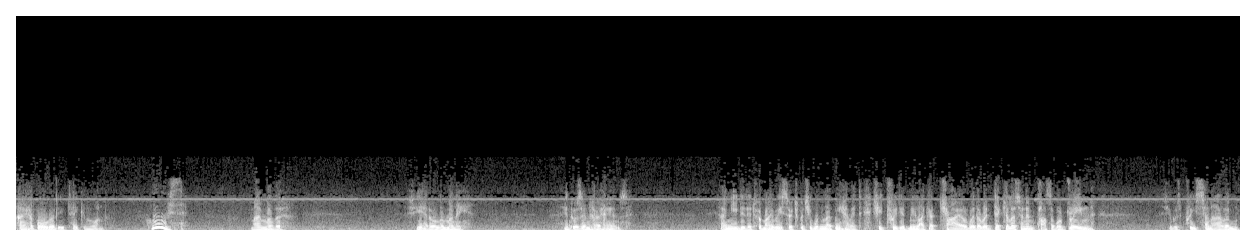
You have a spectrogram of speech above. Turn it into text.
I have already taken one. Whose? My mother. She had all the money. It was in her hands. I needed it for my research, but she wouldn't let me have it. She treated me like a child with a ridiculous and impossible dream. She was pre-senile and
